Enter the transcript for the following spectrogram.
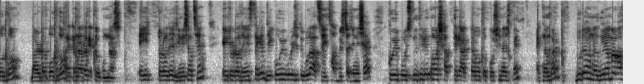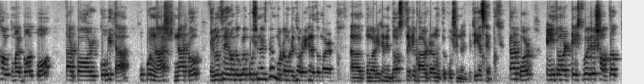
গদ্য, বারোটা পদ্য, একটা নাটক, একটা উপন্যাস। এই টোটাল যে জিনিস আছে, এই টোটাল জিনিস থেকে যে কবি পরিচিতিগুলো আছে, এই ছাব্বিশটা জিনিসের, কবি পরিচিতি থেকে তোমার সাত থেকে আটটার মতো কোশ্চিন আসবে, এক নাম্বার দুটো না দুই নাম্বার কথা হলো তোমার গল্প তারপর কবিতা, উপন্যাস, নাটক, এগুলো থেকে কতগুলো কোশ্চেন আসবে? মোটামুটি ধরো এখানে তোমার তোমার এখানে দশ থেকে বারোটার মতো কোশ্চেন আসবে, ঠিক আছে? তারপর এই তোমার টেক্সট বই যে শব্দার্থ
